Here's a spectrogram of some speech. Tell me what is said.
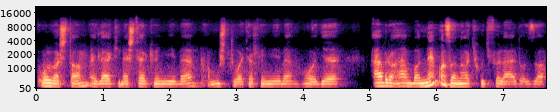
olvastam egy lelkimester könyvében, a Mustó atya könyvében, hogy eh, Ábrahámban nem az a nagy, hogy föláldozza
